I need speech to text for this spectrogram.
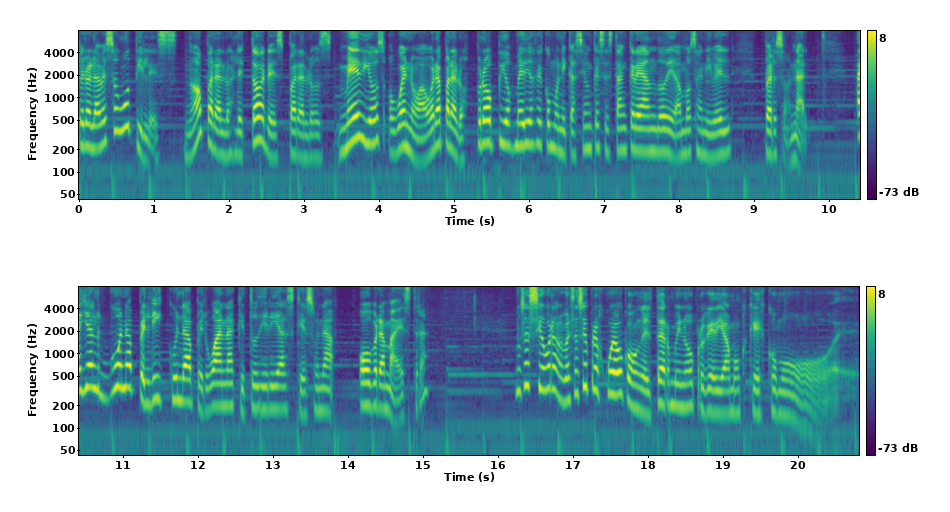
pero a la vez son útiles, ¿no? Para los lectores, para los medios, o bueno, ahora para los propios medios de comunicación que se están creando, digamos, a nivel personal. ¿Hay alguna película peruana que tú dirías que es una obra maestra? No sé si obra, a veces siempre juego con el término porque digamos que es como eh,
